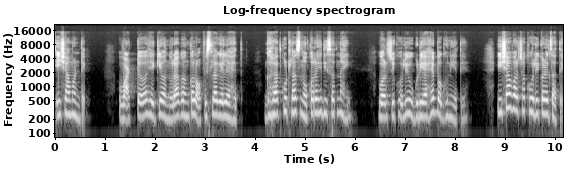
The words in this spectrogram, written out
ईशा म्हणते वाटतं हे की अनुराग अंकल ऑफिसला गेले आहेत. घरात कुठलाच नोकरही दिसत नाही. वरची खोली उघडी आहे बघून येते. ईशा वरच्या खोलीकडे जाते.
